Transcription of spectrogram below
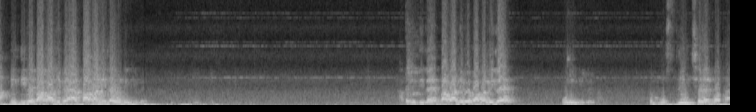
আপনি দিলে বাবা নিবে আর বাবা নিলে উনি নিবে। আপনি দিলে বাবা নিবে, বাবা নিলে উনি নিবে। তো মুসলিম ছেলের কথা।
